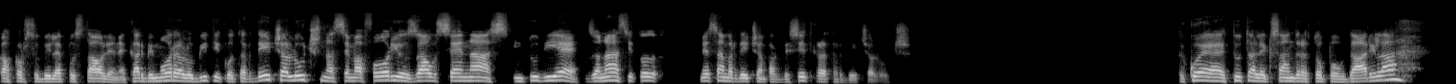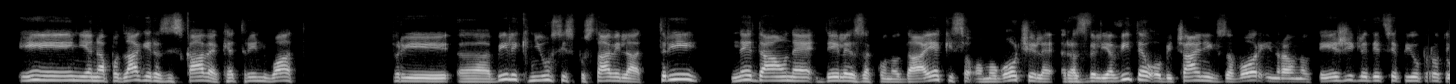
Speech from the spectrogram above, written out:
kakor so bile postavljene, kar bi moralo biti kot rdeča luč na semaforju za vse nas, in tudi je. Za nas je to ne samo rdeča, ampak desetkrat rdeča luč. Tako je tudi Aleksandra to poudarila, in je na podlagi raziskave Catherine Watt pri uh, Billy News izpostavila tri nedavne dele zakonodaje, ki so omogočile razveljavitev običajnih zavor in ravnotežij glede cepiv proti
